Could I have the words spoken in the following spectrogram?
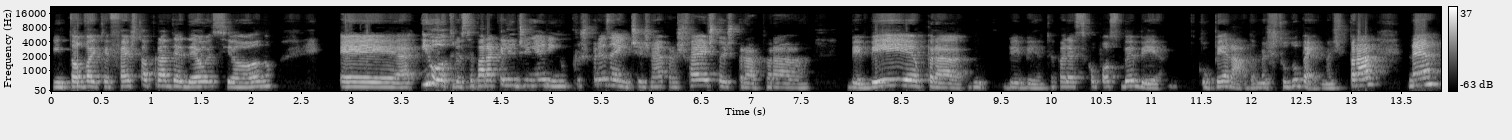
então vai ter festa para Dedéu esse ano. É... e outra, separar aquele dinheirinho para os presentes, né, para as festas, para beber, para beber. Até parece que eu posso beber operada, mas tudo bem. Mas para, né,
